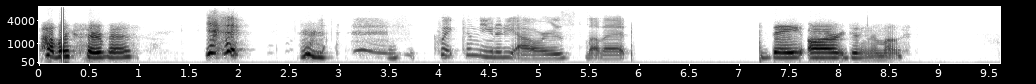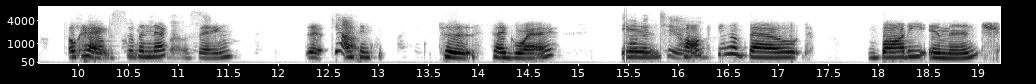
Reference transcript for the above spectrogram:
Public service. Yeah. Quick community hours, love it. They are doing the most. Okay, so the next most. thing that Yeah. I think to segue Topic is two. talking about body image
